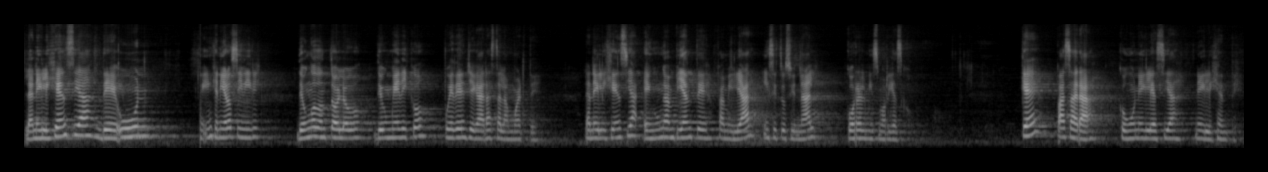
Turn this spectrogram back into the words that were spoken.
La negligencia de un ingeniero civil, de un odontólogo, de un médico puede llegar hasta la muerte. La negligencia en un ambiente familiar, institucional, corre el mismo riesgo. ¿Qué pasará con una iglesia negligente?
